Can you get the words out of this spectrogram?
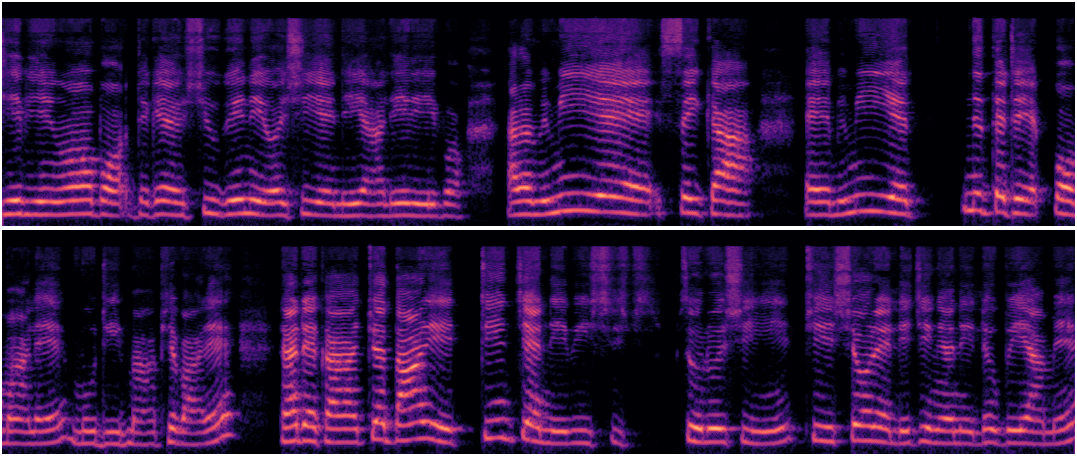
ရေပြင်ရောပေါ့တကယ်ရှုခင်းတွေရောရှိရဲ့နေရာလေးတွေပေါ့အဲ့တော့မိမိရဲ့စိတ်ကအဲမိမိရဲ့နှစ်သက်တဲ့ပုံမှာလည်းမူတည်မှာဖြစ်ပါတယ်နောက်တစ်ခါကြွက်သားတွေတင်းကျပ်နေပြီဆိုလို့ရှိရင်ဖြေလျှော့တဲ့လေ့ကျင့်ခန်းတွေလုပ်ပေးရမယ်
